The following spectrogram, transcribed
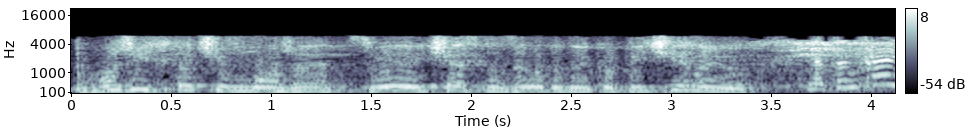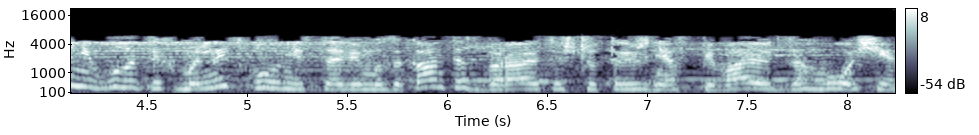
Допоможіть, хто чим може, своєю чесно заробленою копійчиною. На центральній вулиці Хмельницького місцеві музиканти збираються щотижня, співають за гроші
